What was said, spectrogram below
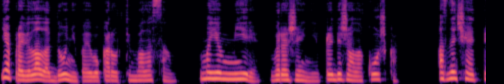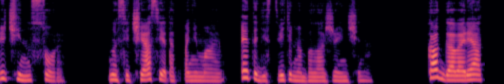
я провела ладонью по его коротким волосам. В моем мире выражение «пробежала кошка» означает причину ссоры. Но сейчас, я так понимаю, это действительно была женщина. Как говорят,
